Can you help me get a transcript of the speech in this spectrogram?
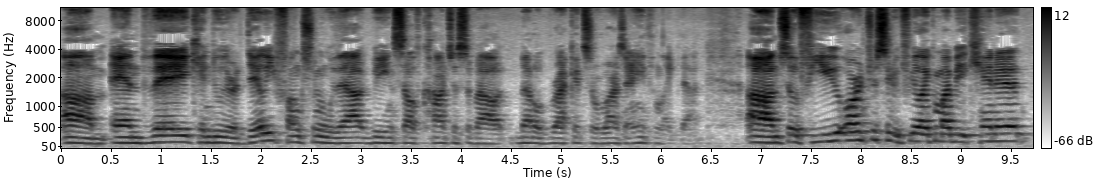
Um, and they can do their daily function without being self-conscious about metal brackets or wires or anything like that. Um, so if you are interested, if you feel like might be a candidate,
